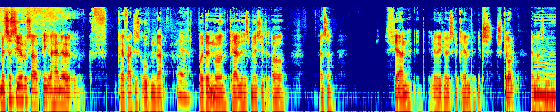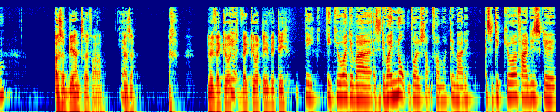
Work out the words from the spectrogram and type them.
Men så siger du så, at Peter han øh, kan faktisk åbne dig Ja. på den måde, kærlighedsmæssigt, og altså fjerne, et, jeg ved ikke, hvad jeg skal kalde det, et skjold, eller mm. sådan noget. Og så bliver han taget fra dig. Ja. Altså, men hvad gjorde, Ja. hvad gjorde det ved det? det, det gjorde, det var, altså det var enormt voldsomt for mig, det var det. Altså det gjorde faktisk, øh,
